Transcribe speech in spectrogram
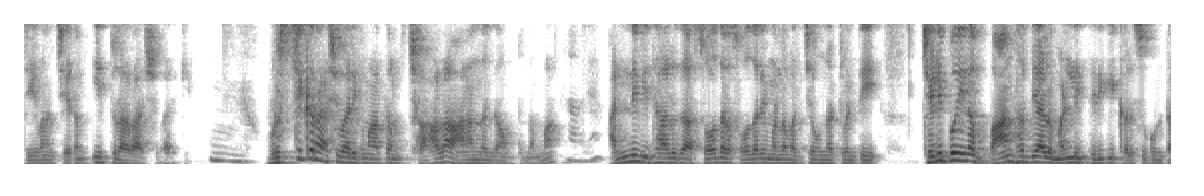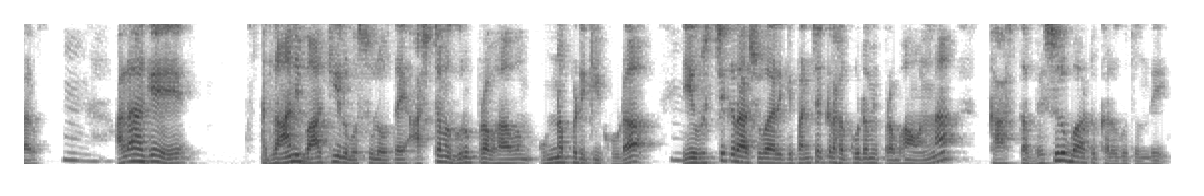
జీవనం చేయడం ఈ తులారాశి వారికి. వృశ్చిక రాశి వారికి మాత్రం చాలా ఆనందంగా ఉంటుందమ్మా? అన్ని విధాలుగా సోదర సోదరిమణుల మధ్య ఉన్నటువంటి చెడిపోయిన బాంధవ్యాలు మళ్ళీ తిరిగి కలుసుకుంటారు. అలాగే రాని బాకీలు వసూలవుతాయి. అష్టమ గురు ప్రభావం ఉన్నప్పటికీ కూడా ఈ వృశ్చిక రాశి వారికి పంచగ్రహ కూటమి ప్రభావం వలన కాస్త వెసులుబాటు కలుగుతుంది.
